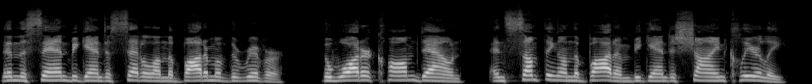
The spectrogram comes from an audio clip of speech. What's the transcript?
Then the sand began to settle on the bottom of the river. The water calmed down, and something on the bottom began to shine clearly.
